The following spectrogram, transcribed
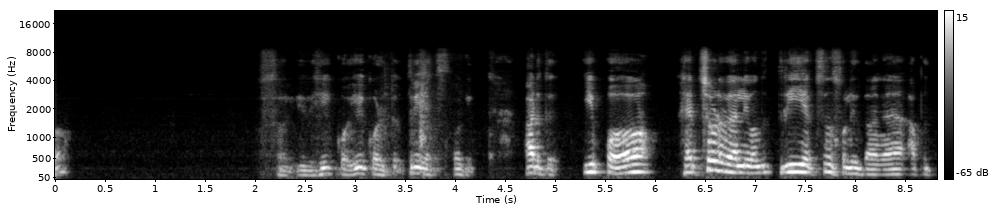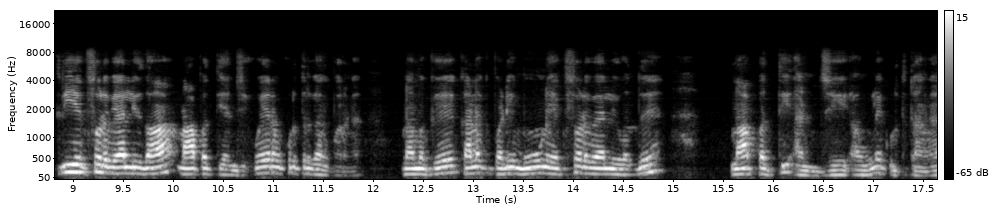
சாரி இது equal equal to three X okay அடுத்து இப்போ ஹெச்சோட வேல்யூ வந்து த்ரீ எக்ஸ்ன்னு சொல்லியிருக்காங்க. அப்போ த்ரீ எக்ஸோட வேல்யூ தான் நாற்பத்தி அஞ்சு. உயரம் கொடுத்துருக்காங்க பாருங்க. நமக்கு கணக்குப்படி மூணு எக்ஸோட வேல்யூ வந்து நாற்பத்தி அஞ்சு. அவங்களே கொடுத்துட்டாங்க.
